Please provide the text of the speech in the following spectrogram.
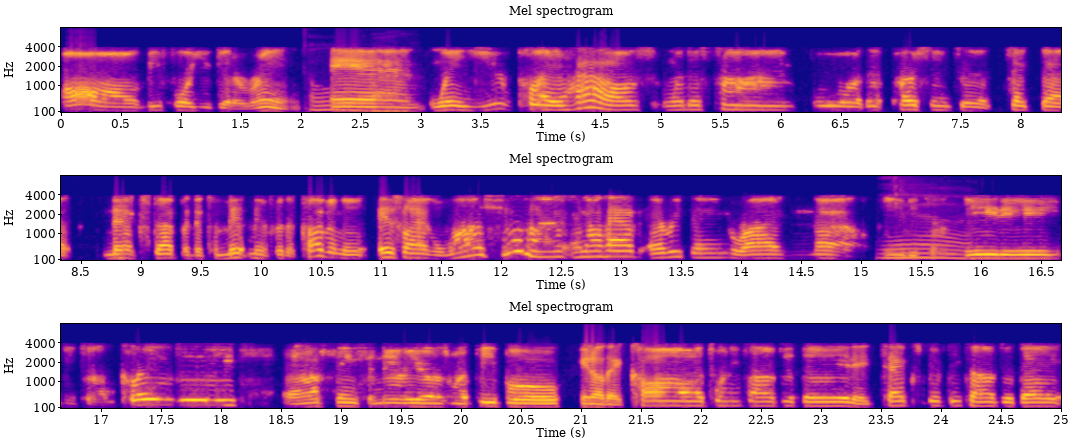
all before you get a ring. Oh, and wow. when you play house, when it's time for that person to take that next step of the commitment for the covenant, it's like, why should I? And I have everything right now. Yeah. You become needy, you become clingy. And I've seen scenarios where people, you know, they call 20 times a day, they text 50 times a day.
